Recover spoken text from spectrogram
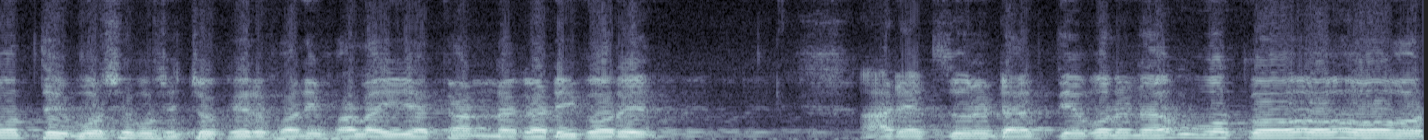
মধ্যে বসে বসে চোখের পানি ফালাইয়া কান্নাকাটি করে। আর একজনে ডাক দিয়ে বলেন, আবু বকর,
